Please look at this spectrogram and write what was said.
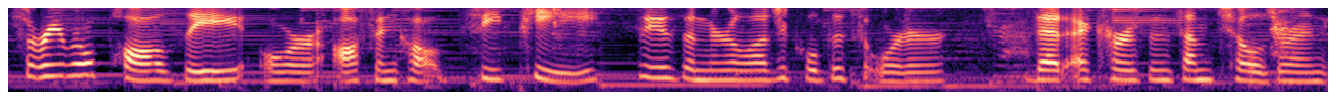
Cerebral palsy or often called cp is a neurological disorder that occurs in some children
